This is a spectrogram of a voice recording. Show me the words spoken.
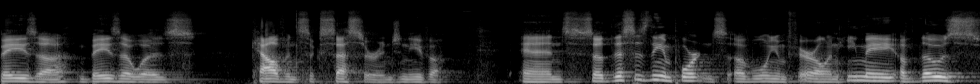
Beza. Beza was Calvin's successor in Geneva. And so this is the importance of William Farel. And he may, of those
